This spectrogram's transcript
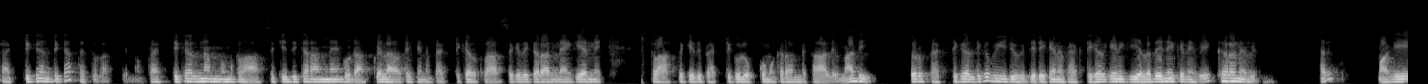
ප්‍රැක්ටිකල් ටිකක් ඇතුළත් වෙනවා. ප්‍රැක්ටිකල් නම් මම ක්ලාස් එකේදී කරන්නේ ගොඩක් වෙලාවට කියන්නේ ප්‍රැක්ටිකල් ක්ලාස් එකේදී කරන්නේ කියන්නේ ක්ලාස් එකේදී ප්‍රැක්ටිකල් ඔක්කොම කරන්න කාලෙ මදි. ඒතකොට ප්‍රැක්ටිකල් ටික වීඩියෝ විදිහට. ඒ කියන්නේ ප්‍රැක්ටිකල් කියන්නේ කියලා දෙන එක නෙවෙයි කරන විදිහ. හරි. මගේ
